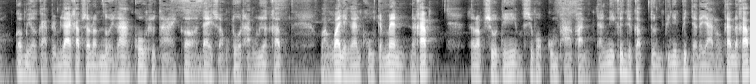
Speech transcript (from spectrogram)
2 ก็มีโอกาสเป็นไปได้ครับสำหรับหน่วยล่างโค้งสุดท้ายก็ได้ 2 ตัวทางเลือกครับ หวังว่าอย่างนั้นคงจะแม่นนะครับสำหรับสูตรนี้ 16 กุมภาพันธ์ ทั้งนี้ขึ้นอยู่กับดุลพินิจวิจารณญาณของท่านนะครับ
